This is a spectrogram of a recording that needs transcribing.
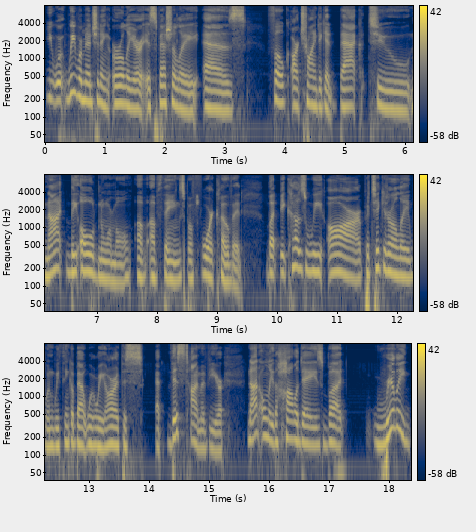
You were, we were mentioning earlier, especially as folk are trying to get back to not the old normal of, of things before COVID, but because we are, particularly when we think about where we are at this at this time of year, not only the holidays, but really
